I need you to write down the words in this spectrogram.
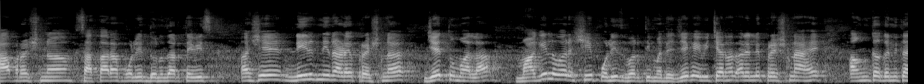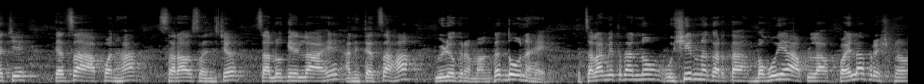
हा प्रश्न सातारा पोलीस दोन हजार तेवीस असे निरनिराळे प्रश्न जे तुम्हाला मागील वर्षी पोलीस भरतीमध्ये जे काही विचारण्यात आलेले प्रश्न आहे अंकगणिताचे त्याचा आपण हा सराव संच चालू केलेला आहे आणि त्याचा हा व्हिडिओ क्रमांक दोन आहे. तर चला मित्रांनो उशीर न करता बघूया आपला पहिला प्रश्न.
